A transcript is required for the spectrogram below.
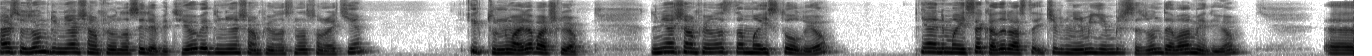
Her sezon dünya şampiyonası ile bitiyor ve dünya şampiyonasından sonraki ilk turnuvayla başlıyor. Dünya şampiyonası da Mayıs'ta oluyor. Yani Mayıs'a kadar aslında 2020-21 sezonu devam ediyor. Ee,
